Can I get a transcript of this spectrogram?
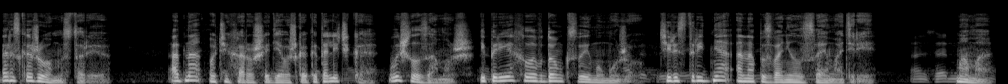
расскажу вам историю. Одна очень хорошая девушка-католичка вышла замуж и переехала в дом к своему мужу. Через три дня она позвонила своей матери. «Мама,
